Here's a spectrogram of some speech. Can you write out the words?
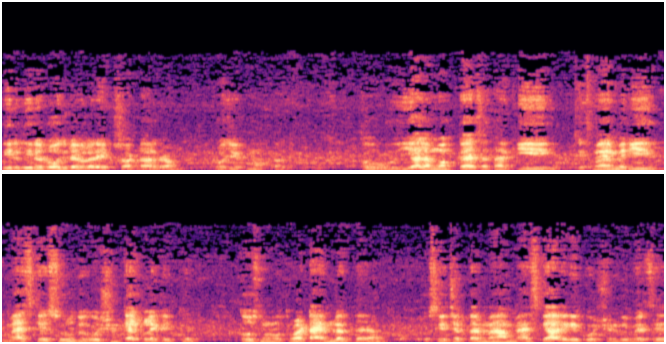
धीरे धीरे रोज़ रेगुलर एक शॉट डाल रहा हूँ, रोज़ एक मॉक का। तो ये वाला मॉक तो ऐसा था कि इसमें मेरी मैथ्स के शुरू के क्वेश्चन कैलकुलेटिव थे तो उसमें वो थोड़ा टाइम लग गया। उसके चक्कर में आप मैथ्स के आगे के क्वेश्चन भी मेरे से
